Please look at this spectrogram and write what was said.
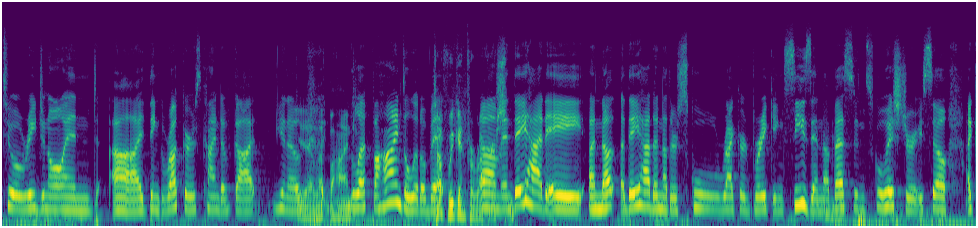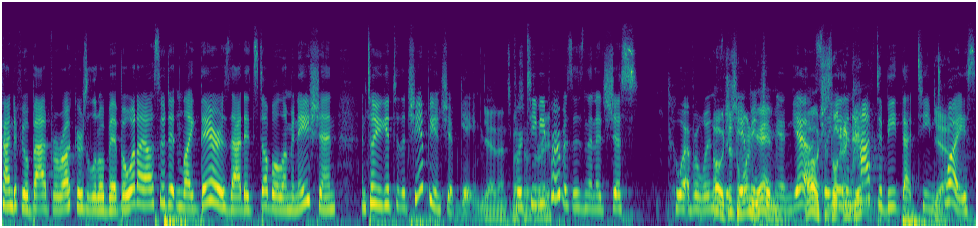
to a regional, and uh, I think Rutgers kind of got you know Yeah, left behind. left behind a little bit. Tough weekend for Rutgers. Um, and they had a another they had another school record breaking season, Mm-hmm. Best in school history. So I kind of feel bad for Rutgers a little bit. But what I also didn't like there is that it's double elimination until you get to the championship game. Yeah, that's for TV three. purposes, and then it's just whoever wins Oh, the just one championship game. Yeah, Oh, so just you didn't game. have to beat that team Yeah. twice,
